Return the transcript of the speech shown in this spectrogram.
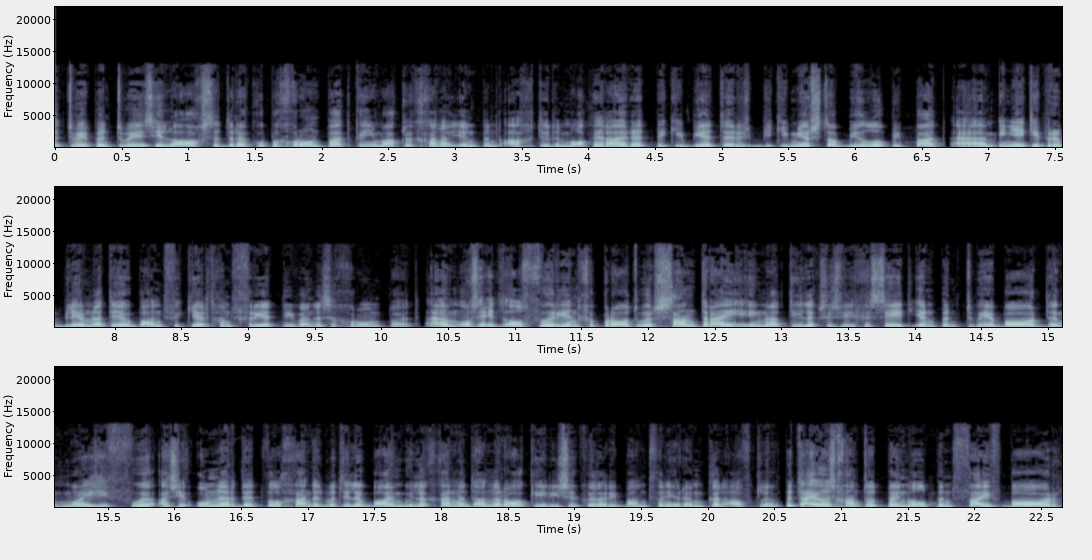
2.2 is die laagste druk op 'n grondpad kan jy maklik gaan na 1.8 toe. Dit maak net daai rit bietjie beter, is bietjie meer stabiel op die pad. Ehm um, en jy het nie probleem dat jy jou band verkeerd gaan vreet nie want dit is 'n grondpad. Ehm um, ons het al voorheen gepraat oor sandry en natuurlik soos jy gesê het 1.2 bar. Dink mooi as jy voor as jy onder dit wil gaan, dit moet natuurlik baie moeilik gaan want dan raak jy risiko dat die band van die rim kan afklim. Party ons gaan tot by 0.5 bar.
